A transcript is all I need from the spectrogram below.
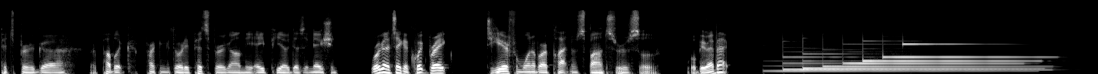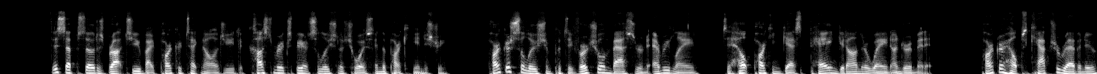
Pittsburgh uh, or Public Parking Authority Pittsburgh on the APO designation. We're going to take a quick break to hear from one of our platinum sponsors. So We'll be right back. This episode is brought to you by Parker Technology, the customer experience solution of choice in the parking industry. Parker's solution puts a virtual ambassador in every lane to help parking guests pay and get on their way in under a minute. Parker helps capture revenue,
